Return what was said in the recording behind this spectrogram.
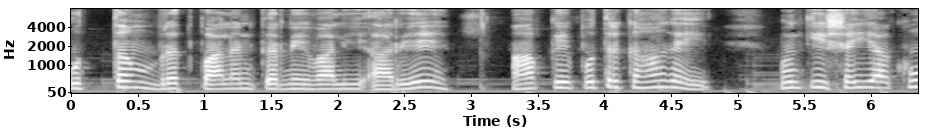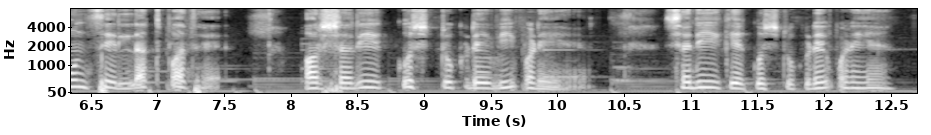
उत्तम व्रत पालन करने वाली आर्य, आपके पुत्र कहाँ गए? उनकी शैया खून से लथपथ है और शरीर कुछ टुकड़े भी पड़े हैं। शरीर के कुछ टुकड़े पड़े हैं।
